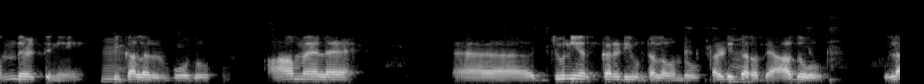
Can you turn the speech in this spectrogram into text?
ಒಂದ್ ಹೇಳ್ತೀನಿ ಕಾಲರ್ ಇರ್ಬೋದು. ಆಮೇಲೆ ಜೂನಿಯರ್ ಕರಡಿ ಉಂಟಲ್ಲ ಒಂದು ಕರಡಿ ತರದ್ದೆ ಅದು ಇಲ್ಲ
